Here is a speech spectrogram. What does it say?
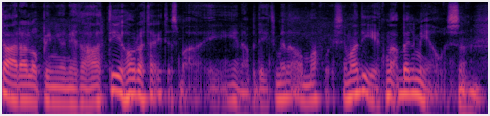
tara l-opinjoni ta' ħaddieħor u tgħid isma' jiena bdejt minn hawn ma' forsi ma' diet naqbel miegħu issa. Mhm.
